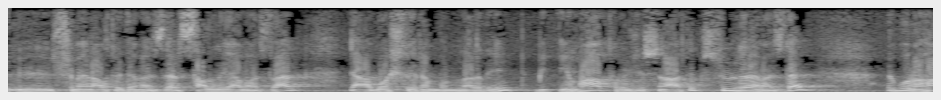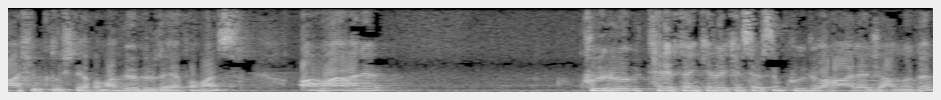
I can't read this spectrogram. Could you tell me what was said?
e, sümen alt edemezler, sallayamazlar. Ya boş verin bunları deyip bir imha projesini artık sürdüremezler. E, bunu Haşim Kılıç da yapamaz, öbürü de yapamaz. Ama hani kuyruğu kertenkele kesersin kuyruğu hala canlıdır.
